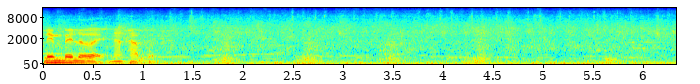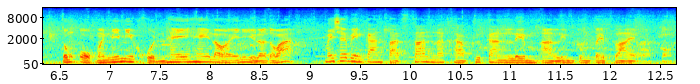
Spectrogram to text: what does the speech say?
เล็มไปเลยนะครับผมตรงอกมันไม่มีขนให้ให้เราไอ้นี่อยู่แล้วแต่ว่า ไม่ใช่เป็นการตัดสั้นนะครับ คือการเล็มอ่าเล็มตรงปลายปลายออกก่อน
